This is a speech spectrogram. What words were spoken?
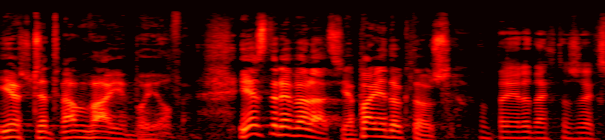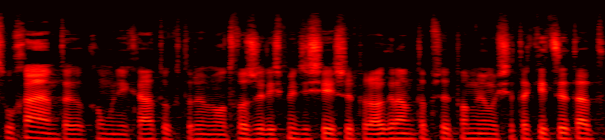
jeszcze tramwaje bojowe. Jest rewelacja, panie doktorze. No, Panie redaktorze, jak słuchałem tego komunikatu, którym otworzyliśmy dzisiejszy program, to przypomniał mi się taki cytat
